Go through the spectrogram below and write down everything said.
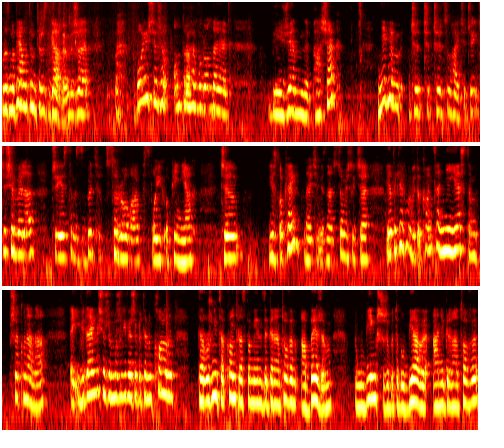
Rozmawiałam o tym też z Gawem, że boję się, że on trochę wygląda jak więzienny pasiak. Nie wiem, czy, czy, czy słuchajcie, czy, czy się mylę, czy jestem zbyt surowa w swoich opiniach, czy jest ok? Dajcie mi znać, co myślicie. Ja tak jak mówię, do końca nie jestem przekonana i wydaje mi się, że możliwe, żeby ten kolor, ta różnica, kontrast pomiędzy granatowym a beżem był większy, żeby to był biały, a nie granatowy,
